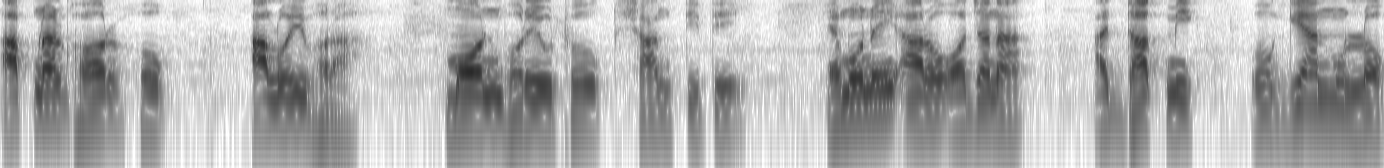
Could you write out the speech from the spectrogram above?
আপনার ঘর হোক আলোয় ভরা, মন ভরে উঠুক শান্তিতে, এমনই আরও অজানা আধ্যাত্মিক ও জ্ঞানমূলক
